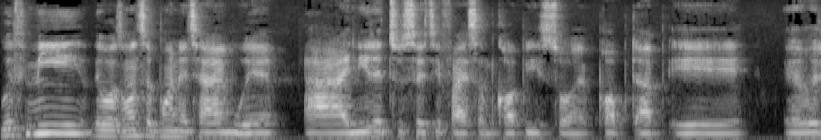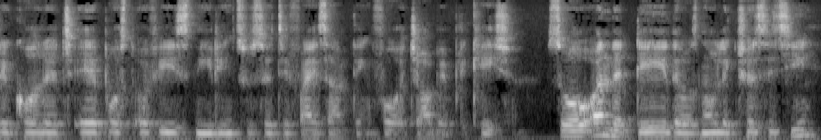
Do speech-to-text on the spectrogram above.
With me, there was once upon a time where I needed to certify some copies, so I popped up a what do you call it, a post office needing to certify something for a job application. So on that day, there was no electricity,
